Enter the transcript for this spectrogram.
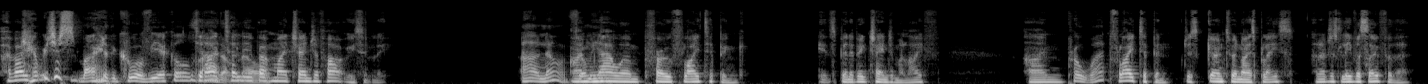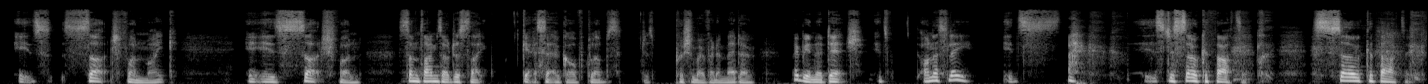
have I? can't we just admire the cool vehicles? Did I, don't tell you about my change of heart recently? Oh no, I'm now um, pro fly tipping. It's been a big change in my life. I'm pro what? fly tipping, just going to a nice place and I just leave a sofa there. It's such fun, Mike. It is such fun. Sometimes I'll just like get a set of golf clubs, just push them over in a meadow, maybe in a ditch. It's honestly, it's it's just so cathartic, so cathartic.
